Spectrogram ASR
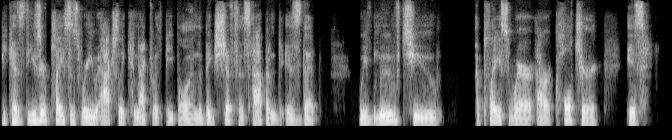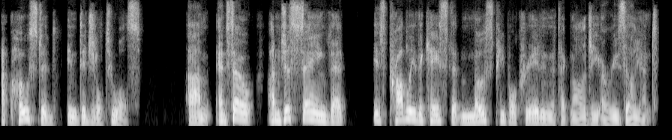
Because these are places where you actually connect with people. And the big shift that's happened is that we've moved to a place where our culture is hosted in digital tools. Um, and so I'm just saying that it's probably the case that most people creating the technology are resilient.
